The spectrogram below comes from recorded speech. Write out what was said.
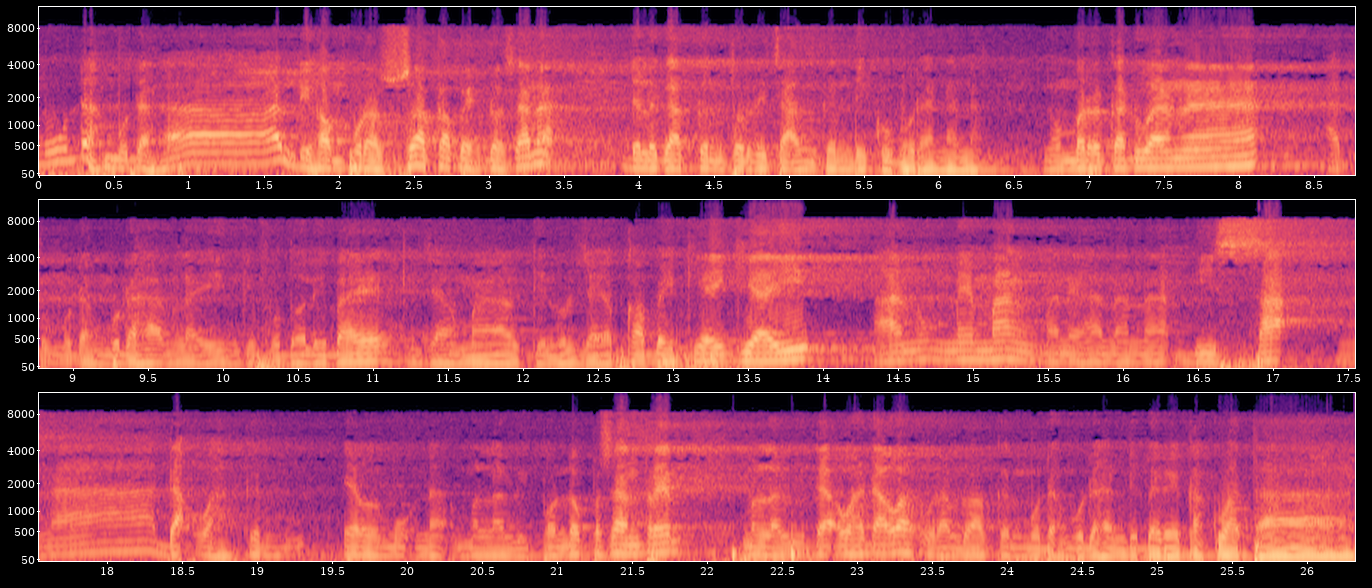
mudah-mudahan dihampura Sakabeh dosana delega kentur dicangken di kuburan anak nomor keduana atau mudah-mudahan lain Kifudoli baik Ki Nur Jayab Kabeh Kiai Kiai anu memang manehan anak bisa nga dakwahkan ilmuna melalui pondok pesantren melalui dakwah-dakwah orang doakan mudah-mudahan diberi kekuatan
